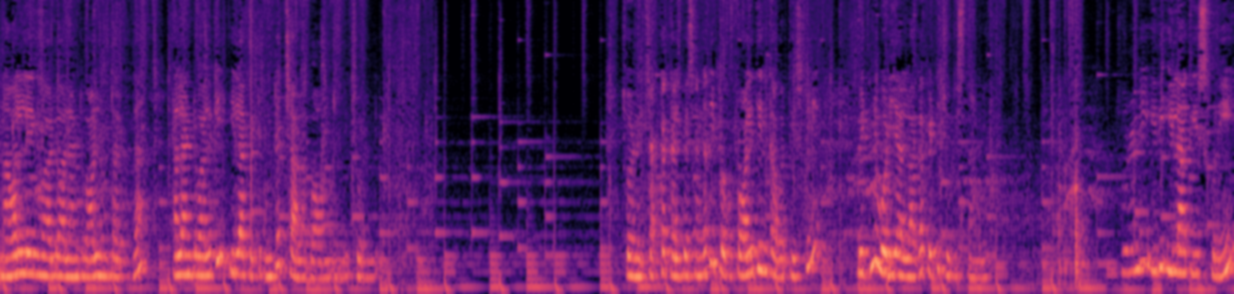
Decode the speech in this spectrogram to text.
నవలలేని వాళ్ళు అలాంటి వాళ్ళు ఉంటారు కదా అలాంటి వాళ్ళకి ఇలా పెట్టుకుంటే చాలా బాగుంటుంది. చూడండి. చూడండి చక్కగా కలిపేసాం కదా. ఇప్పుడు ఒక పాలిథీన్ కవర్ తీసుకుని వీటిని వడియాల్లాగా పెట్టి చూపిస్తాను. చూడండి ఇది ఇలా తీసుకుని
